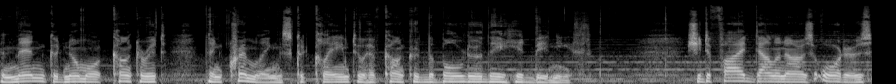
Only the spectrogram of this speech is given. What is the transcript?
and men could no more conquer it than cremlings could claim to have conquered the boulder they hid beneath. She defied Dalinar's orders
